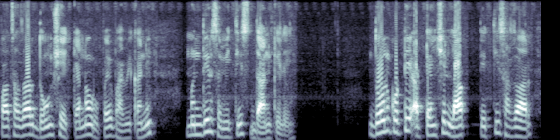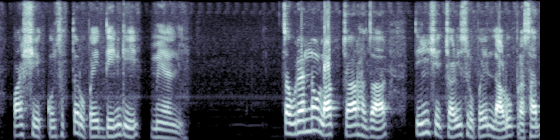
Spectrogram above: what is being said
पाच हजार दोनशे एक्क्याण्णव रुपये भाविकांनी मंदिर समितीस दान केले. दोन कोटी अठ्ठ्याऐंशी लाख तेहतीस हजार पाचशे एकोणसत्तर रुपये देणगी मिळाली. चौऱ्याण्णव लाख चार हजार तीनशे चाळीस रुपये लाडू प्रसाद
